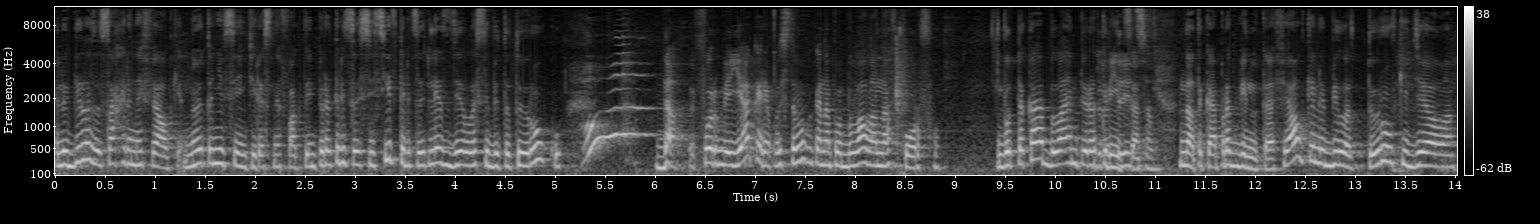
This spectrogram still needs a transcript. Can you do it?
любила засахаренные фиалки. Но это не все интересные факты. Императрица Сиси в 30 лет сделала себе татуировку. Да, в форме якоря после того, как она побывала на Корфу. Вот такая была императрица. Императрица. Да, такая продвинутая. Фиалки любила, татуировки делала.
